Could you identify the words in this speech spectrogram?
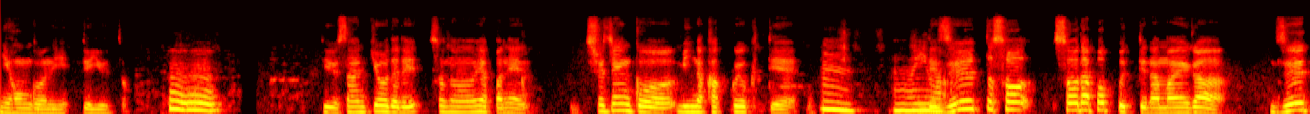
日本語にで言うと。っうんうん。ていう三兄弟で、そのやっぱね、主人公みんなかっこよくて、うん。で今。ずーっとソソーダポップって名前がずーっ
